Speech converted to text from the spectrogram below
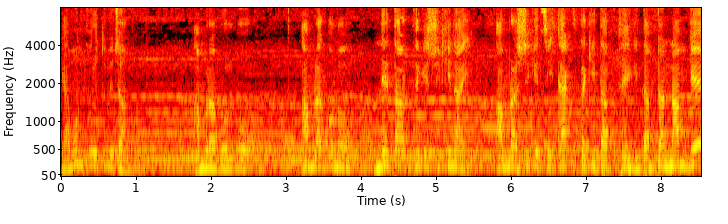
কেমন করে তুমি জানো? আমরা বলব, আমরা কোনো নেতার থেকে শিখি নাই, আমরা শিখেছি একটা কিতাব থেকে, কিতাবটার নাম কে?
